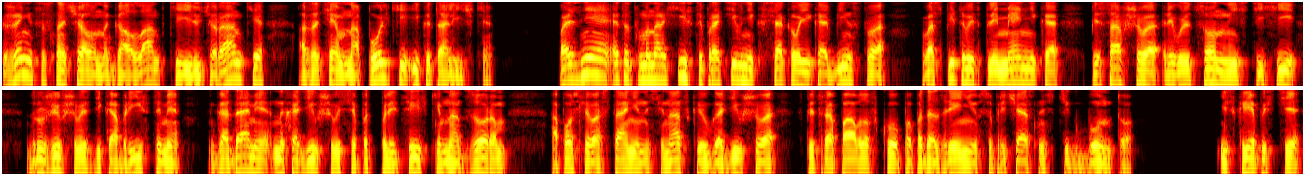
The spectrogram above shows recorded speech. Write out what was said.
женится сначала на голландке и лютеранке, а затем на польке и католичке. Позднее этот монархист и противник всякого якобинства воспитывает племянника, писавшего революционные стихи, дружившего с декабристами, годами находившегося под полицейским надзором, а после восстания на Сенатской угодившего в Петропавловку по подозрению в сопричастности к бунту. Из крепости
